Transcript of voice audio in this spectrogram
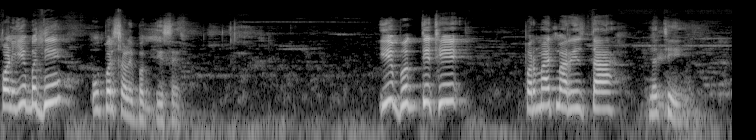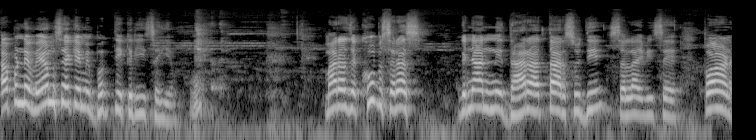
પણ એ બધી ઉપરસળી ભક્તિ છે. એ ભક્તિથી પરમાત્મા રીઝતા નથી. આપણને વેમ છે કે અમે ભક્તિ કરી છે એમ મહારાજે ખૂબ સરસ જ્ઞાનની ધારા અત્યાર સુધી ચલાવી છે. પણ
